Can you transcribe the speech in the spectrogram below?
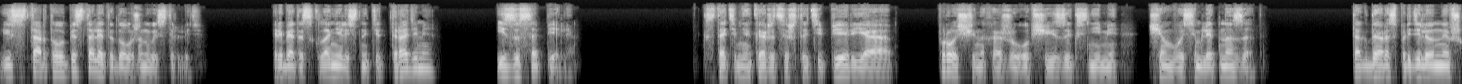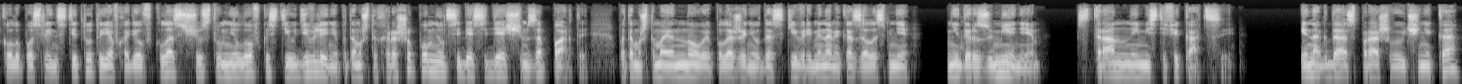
из стартового пистолета должен выстрелить. Ребята склонились над тетрадями и засопели. Кстати, мне кажется, что теперь я проще нахожу общий язык с ними, чем восемь лет назад. Тогда, распределенный в школу после института, я входил в класс с чувством неловкости и удивления, потому что хорошо помнил себя сидящим за партой, потому что мое новое положение у доски временами казалось мне недоразумением, странной мистификацией. Иногда, спрашивая ученика,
